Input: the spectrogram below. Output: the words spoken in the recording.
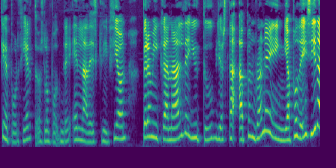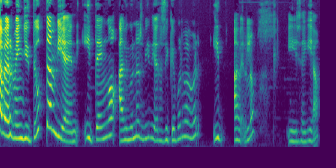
que por cierto os lo pondré en la descripción, pero mi canal de YouTube ya está up and running, ya podéis ir a verme en YouTube también. Y tengo algunos vídeos, así que por favor id a verlo. Y seguía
